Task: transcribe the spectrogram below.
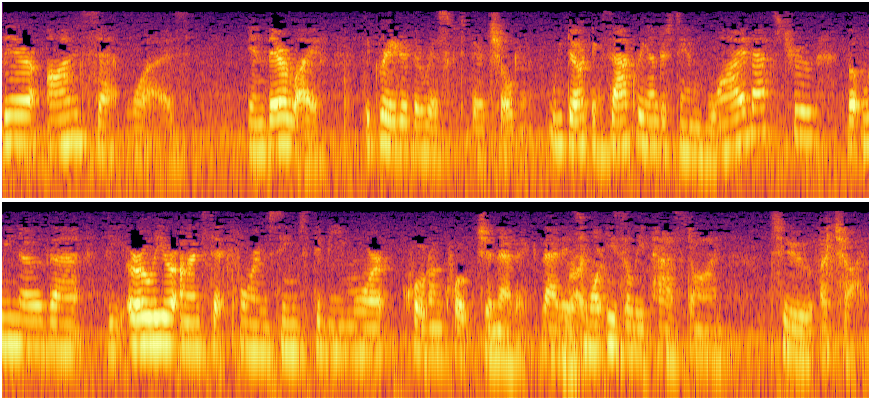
their onset was in their life, the greater the risk to their children. We don't exactly understand why that's true, but we know that the earlier onset form seems to be more quote unquote genetic, that is, right. more easily passed on to a child.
